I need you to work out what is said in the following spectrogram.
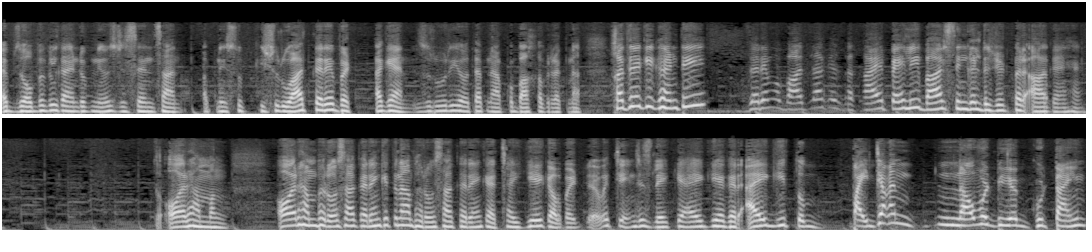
एब्जॉर्बेबल काइंड ऑफ़ न्यूज़ जिससे इंसान अपनी सुबह की शुरुआत करे। बट अगेन ज़रूरी होता है अपने आप को बाखबर रखना। खतरे की घंटी, जर मुबादला के जखायर पहली बार सिंगल डिजिट पर आ गए हैं। तो और हम और हम भरोसा करें, कितना भरोसा करें कि अच्छा ये गवर्नमेंट चेंजेस लेके आएगी। अगर आएगी तो भाईजान now would be a good time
